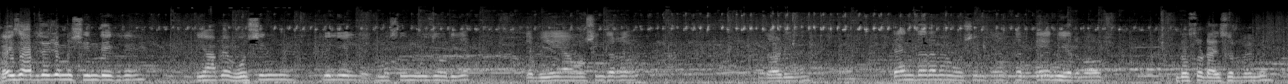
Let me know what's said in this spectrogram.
गाइस आप जो जो मशीन देख रहे हैं, यहाँ पे वॉशिंग के लिए मशीन यूज़ हो रही है। ये भैया यहाँ वॉशिंग कर रहे हैं। गाड़ी में। टेन तरह में वॉशिंग करते हैं नियर अबाउट दो सौ ढाई सौ रुपये में।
